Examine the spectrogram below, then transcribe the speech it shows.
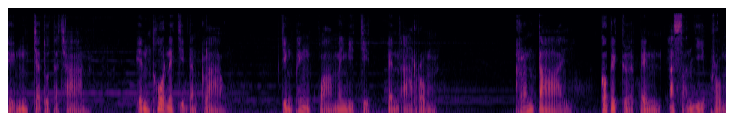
ถึงจตุตฌานเห็นโทษในจิตดังกล่าว จึงเพ่งความไม่มีจิตเป็นอารมณ์ ครั้นตายก็ไปเกิดเป็นอสัญญีพรม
